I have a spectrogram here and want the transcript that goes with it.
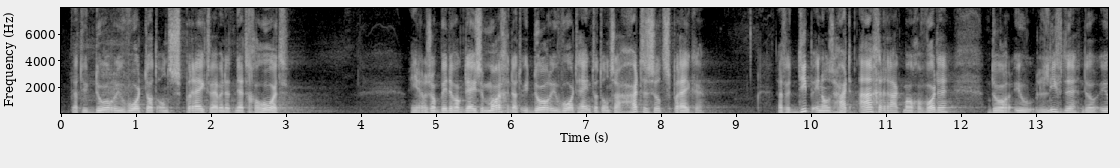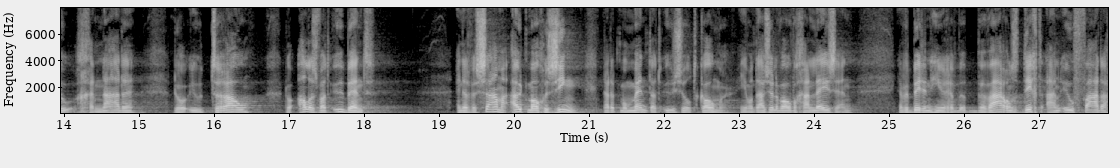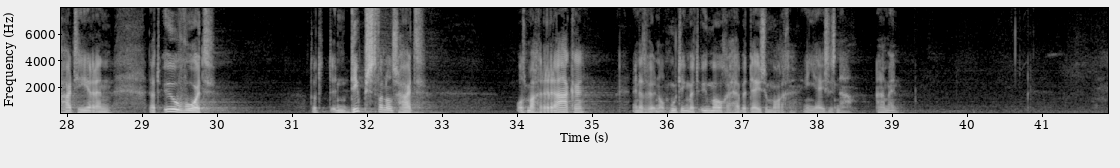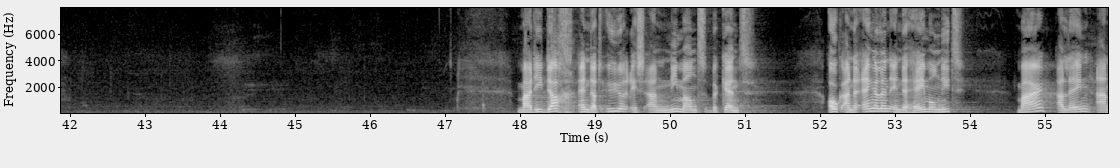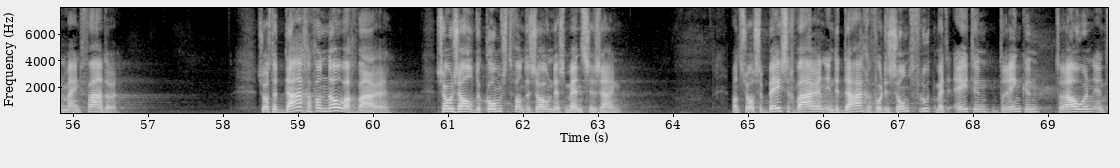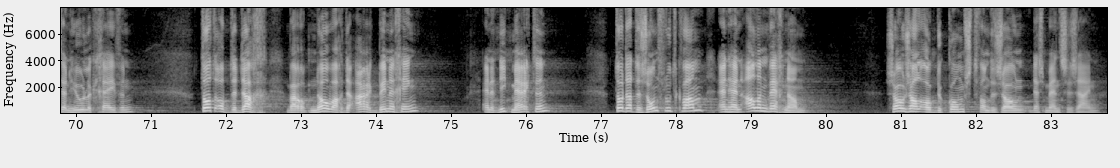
dat u door uw woord tot ons spreekt. We hebben het net gehoord. Heer, zo bidden we ook deze morgen dat u door uw woord heen tot onze harten zult spreken. Dat we diep in ons hart aangeraakt mogen worden door uw liefde, door uw genade, door uw trouw, door alles wat u bent. En dat we samen uit mogen zien naar het moment dat u zult komen. Heer, want daar zullen we over gaan lezen. En, we bidden, Heer, bewaar ons dicht aan uw vaderhart, Heer. En dat uw woord tot het diepst van ons hart ons mag raken. En dat we een ontmoeting met u mogen hebben deze morgen. In Jezus' naam. Amen. Maar die dag en dat uur is aan niemand bekend. Ook aan de engelen in de hemel niet, maar alleen aan mijn Vader. Zoals de dagen van Noach waren, zo zal de komst van de zoon des mensen zijn. Want zoals ze bezig waren in de dagen voor de zondvloed met eten, drinken, trouwen en ten huwelijk geven, tot op de dag waarop Noach de ark binnenging en het niet merkten, totdat de zondvloed kwam en hen allen wegnam. Zo zal ook de komst van de zoon des mensen zijn.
